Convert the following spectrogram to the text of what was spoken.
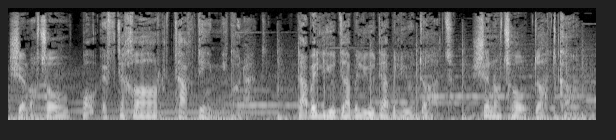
شنوتو با افتخار تقدیم می کند. www.shenoto.com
